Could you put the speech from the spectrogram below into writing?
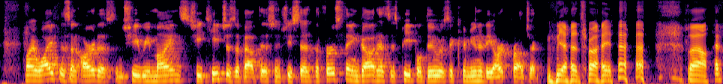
My wife is an artist, and she reminds she teaches about this, and she says the first thing God has His people do is a community art project. Yeah, that's right. well, and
